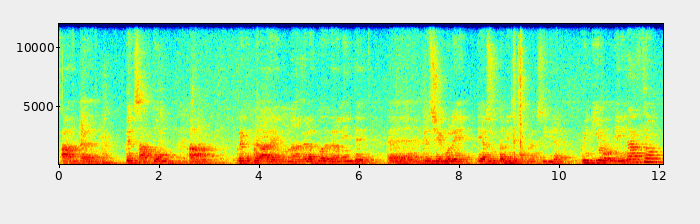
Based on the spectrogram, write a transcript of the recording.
ha eh, pensato a recuperare un relatore veramente eh, piacevole e assolutamente comprensibile quindi io vi ringrazio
